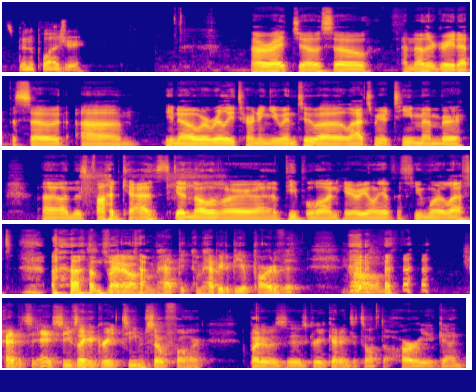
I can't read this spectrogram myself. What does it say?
It's been a pleasure. All right, Joe. So another great episode. Um, you know, we're really turning you into a Latchmere team member uh, on this podcast, getting all of our uh, people on here. We only have a few more left. Um, but, I know. I'm happy. I'm happy to be a part of it. Um, it seems like a great team so far. But it was it was great getting to talk to Ari again.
